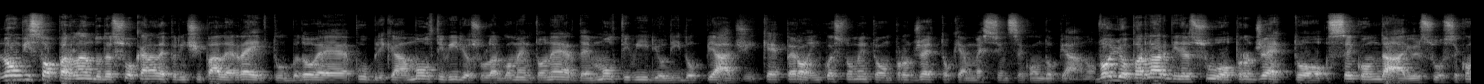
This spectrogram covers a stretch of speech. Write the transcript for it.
non vi sto parlando del suo canale principale RaveTube, dove pubblica molti video sull'argomento nerd e molti video di doppiaggi, che però in questo momento è un progetto che ha messo in secondo piano. Voglio parlarvi del suo progetto secondario, il suo secondo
